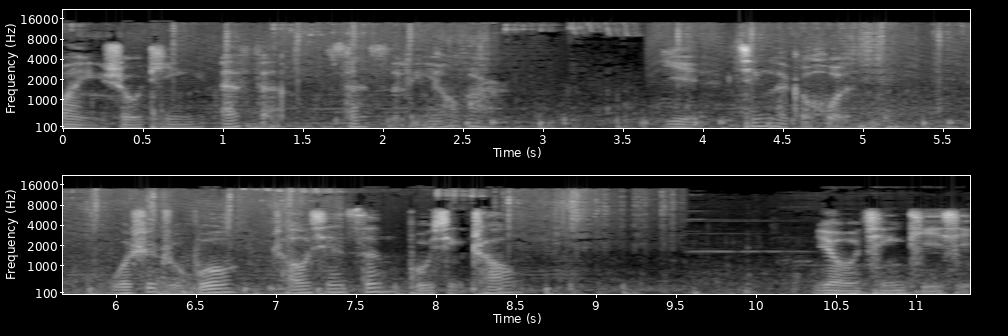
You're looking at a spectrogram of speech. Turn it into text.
欢迎收听 FM 三四零幺二，夜惊了个魂。我是主播超先生，不姓超。友情提醒，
